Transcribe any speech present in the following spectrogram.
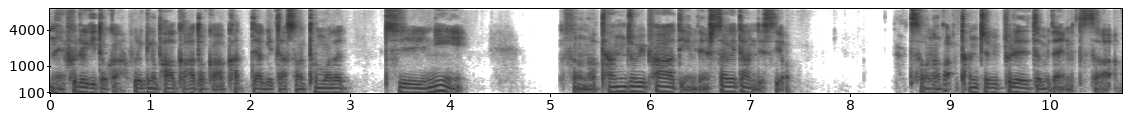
ね、古着とか、古着のパーカーとか買ってあげたその友達に、その誕生日パーティーみたいなのしてあげたんですよ。そう、なんか誕生日プレゼントみたいなのってさ、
